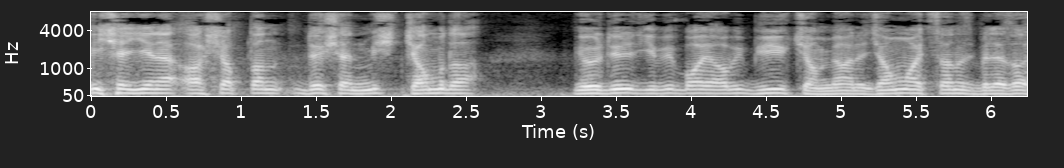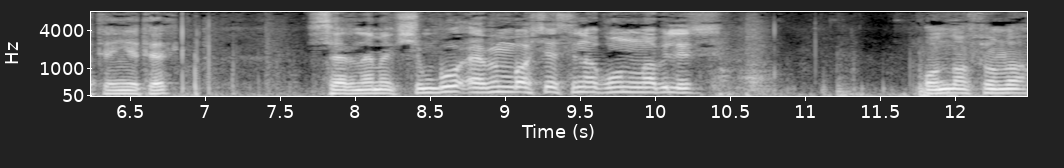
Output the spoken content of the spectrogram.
İçe yine ahşaptan döşenmiş. Camı da gördüğünüz gibi bayağı bir büyük cam. Yani camı açsanız bile zaten yeter. Serinlemek için. Bu evin bahçesine konulabilir. Ondan sonra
